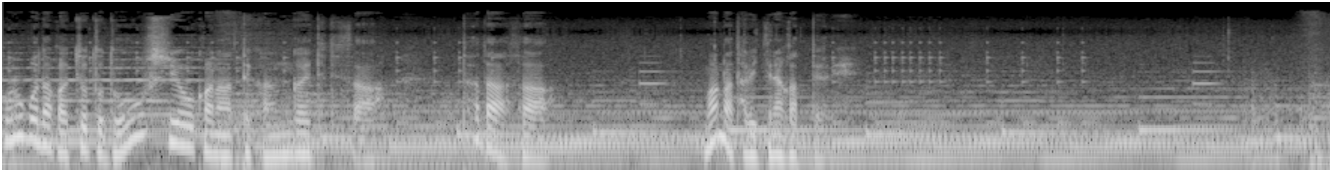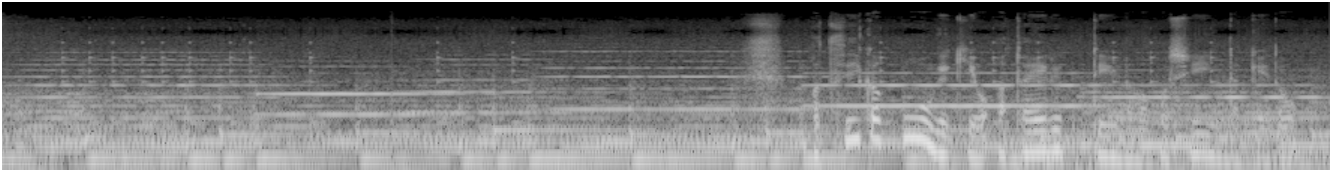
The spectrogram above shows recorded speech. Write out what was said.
この子だからちょっとどうしようかなって考えててさたださマナ足りてなかったよねなんか追加攻撃を与えるっていうのが欲しいんだけど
